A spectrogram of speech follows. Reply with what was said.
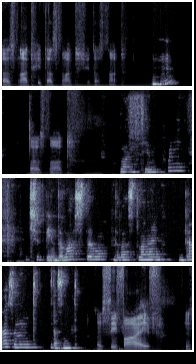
does not, he does not, she does not. Mm -hmm. Does not. One, two, three. It should be in the last row, the last line. Doesn't, doesn't. So C5 it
